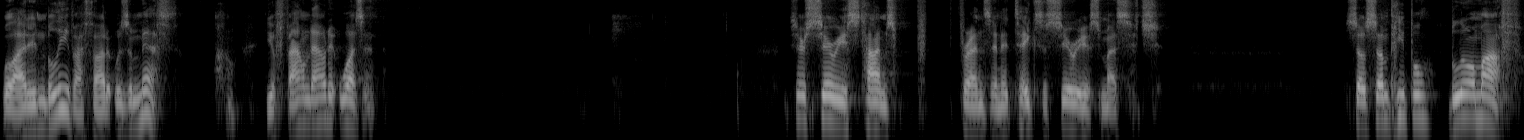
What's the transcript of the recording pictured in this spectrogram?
Well i didn't believe. I thought it was a myth. You found out it wasn't. These are serious times, friends, and it takes a serious message. So some people blew them off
